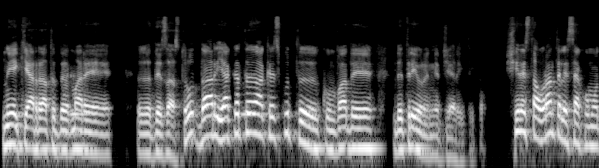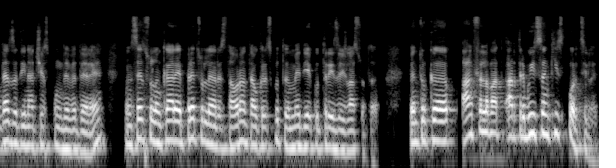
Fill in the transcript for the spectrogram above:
Nu e chiar atât de mare Uh, dezastru, dar iată a crescut uh, cumva de, de trei ori energia electrică. Și restaurantele se acomodează din acest punct de vedere, în sensul în care prețurile în restaurante au crescut în medie cu 30%. Pentru că altfel ar trebui să închizi porțile.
